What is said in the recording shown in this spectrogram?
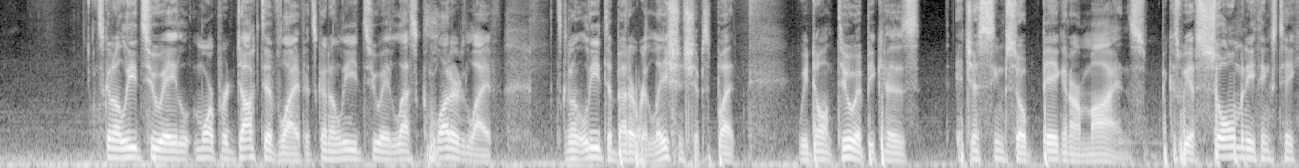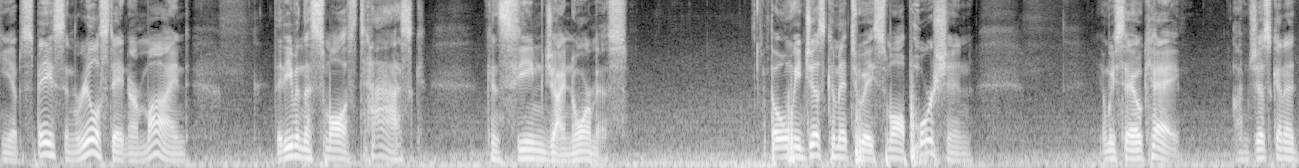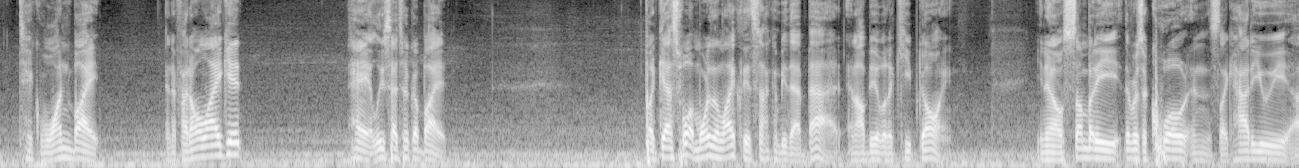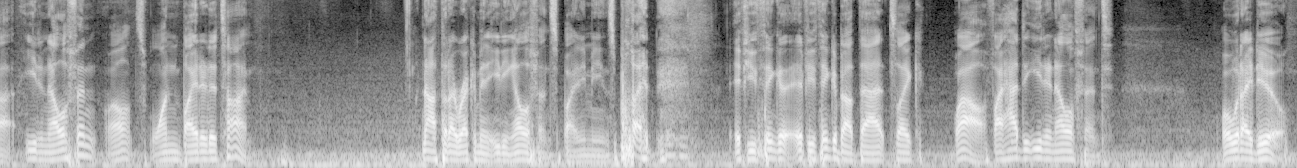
It's going to lead to a more productive life. It's going to lead to a less cluttered life. It's going to lead to better relationships but we don't do it because it just seems so big in our minds because we have so many things taking up space and real estate in our mind that even the smallest task can seem ginormous. But when we just commit to a small portion and we say, okay, I'm just going to take one bite. And if I don't like it, hey, at least I took a bite. But guess what? More than likely, it's not going to be that bad, and I'll be able to keep going you know, somebody, there was a quote, and it's like, how do you eat, uh, eat an elephant? Well, it's one bite at a time. Not that I recommend eating elephants by any means, but if you think if you think about that, it's like, wow, if I had to eat an elephant, what would I do?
